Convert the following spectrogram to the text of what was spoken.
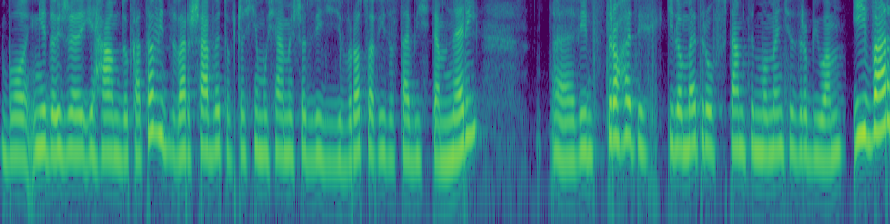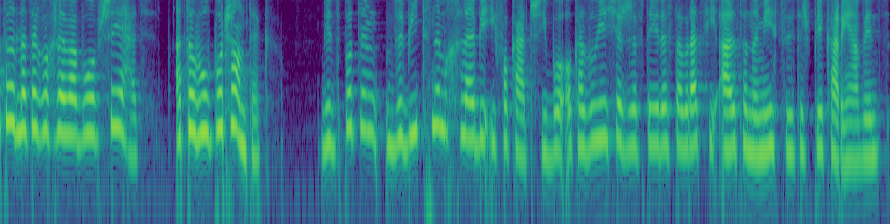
bo nie dość, że jechałam do Katowic z Warszawy, to wcześniej musiałam jeszcze odwiedzić Wrocław i zostawić tam Neri, e, więc trochę tych kilometrów w tamtym momencie zrobiłam. I warto dla tego chleba było przyjechać. A to był początek. Więc po tym wybitnym chlebie i focacci, bo okazuje się, że w tej restauracji Alto na miejscu jest też piekarnia, więc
